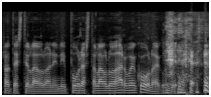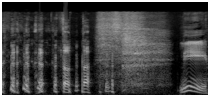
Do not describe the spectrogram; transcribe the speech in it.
protestilaulua, niin, niin puhdasta laulua harvoin kuulee kuin Totta. Niin,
